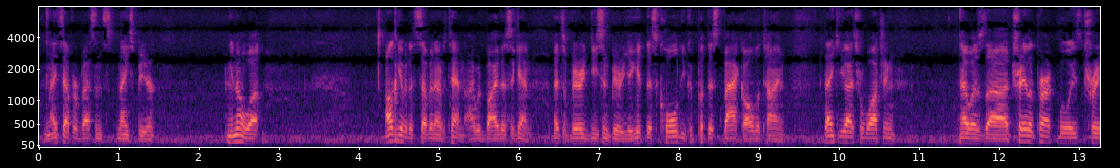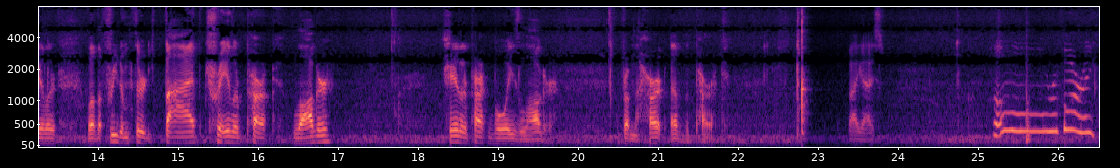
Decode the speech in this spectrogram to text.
Nice effervescence, nice beer. You know what? I'll give it a 7 out of 10. I would buy this again. It's a very decent beer. You get this cold, you could put this back all the time. Thank you guys for watching. That was uh, Trailer Park Boys trailer. Well, the Freedom 35 Trailer Park Lager. Trailer Park Boys Lager. From the heart of the park. Bye, guys. Oh, revoir.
